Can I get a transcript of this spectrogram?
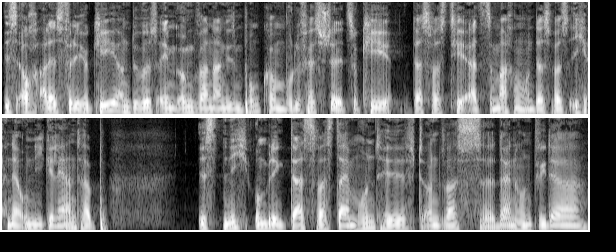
Ist auch alles völlig okay und du wirst eben irgendwann an diesen Punkt kommen, wo du feststellst, okay, das, was Tierärzte machen und das, was ich an der Uni gelernt habe, ist nicht unbedingt das, was deinem Hund hilft und was äh, dein Hund wieder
